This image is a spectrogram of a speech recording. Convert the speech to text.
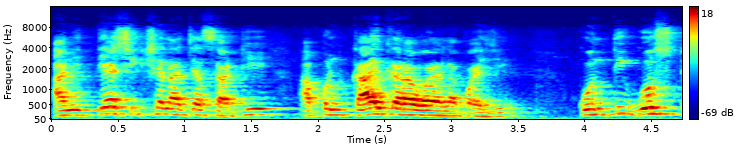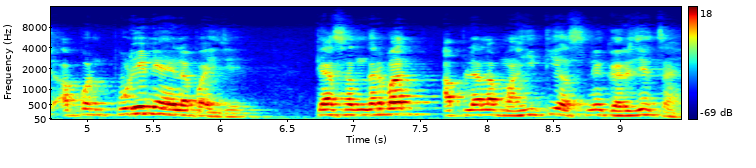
आणि त्या शिक्षणाच्यासाठी आपण काय करावायला पाहिजे? कोणती गोष्ट आपण पुढे न्यायला पाहिजे त्या संदर्भात आपल्याला माहिती असणे गरजेचं आहे.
